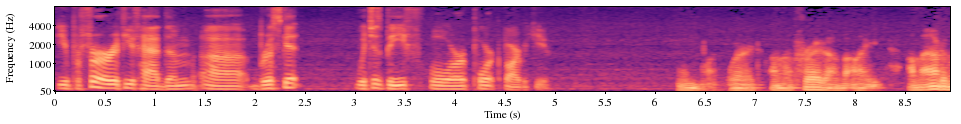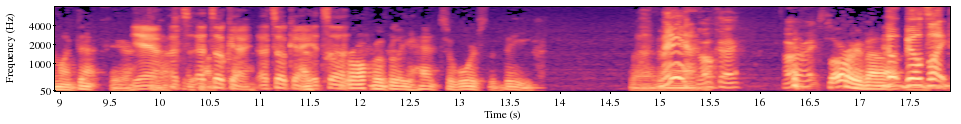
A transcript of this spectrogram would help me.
you prefer if you've had them uh, brisket, which is beef, or pork barbecue? oh my word, I'm afraid I'm I, I'm out of my depth here. Yeah, but that's that's I'd okay. prob- That's okay. I'd It's uh, probably head towards the beef. But, uh, Man. Okay. All right. sorry about Bill, that. Bill's like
